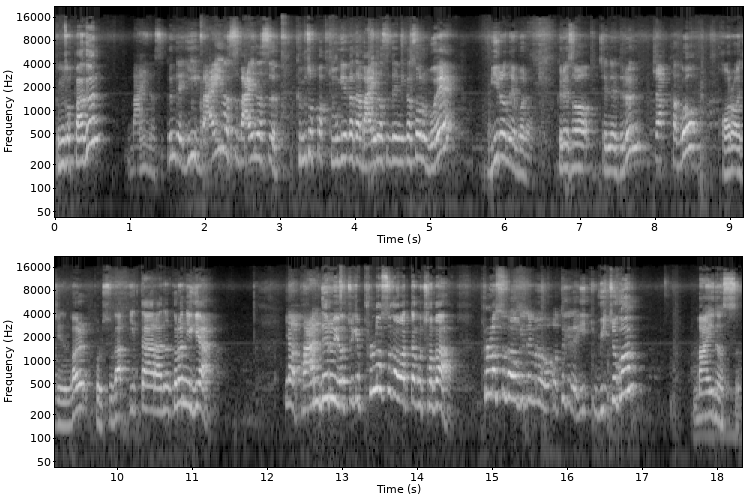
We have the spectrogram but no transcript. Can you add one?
금속 박은 마이너스. 근데 이 마이너스 마이너스 금속 박 두 개가 다 마이너스 되니까 서로 뭐해? 밀어내버려. 그래서 쟤네들은 쫙 하고 벌어지는 걸 볼 수가 있다라는 그런 얘기야. 야, 반대로 이쪽에 플러스가 왔다고 쳐봐. 플러스가 오게 되면 어떻게 돼? 이, 위쪽은 마이너스.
